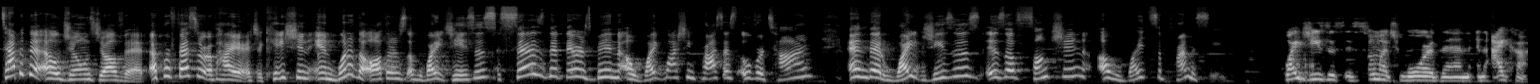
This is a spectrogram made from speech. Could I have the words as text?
Tabatha L. Jones Jolivet, a professor of higher education and one of the authors of White Jesus, says that there has been a whitewashing process over time and that white Jesus is a function of white supremacy. White Jesus is so much more than an icon.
